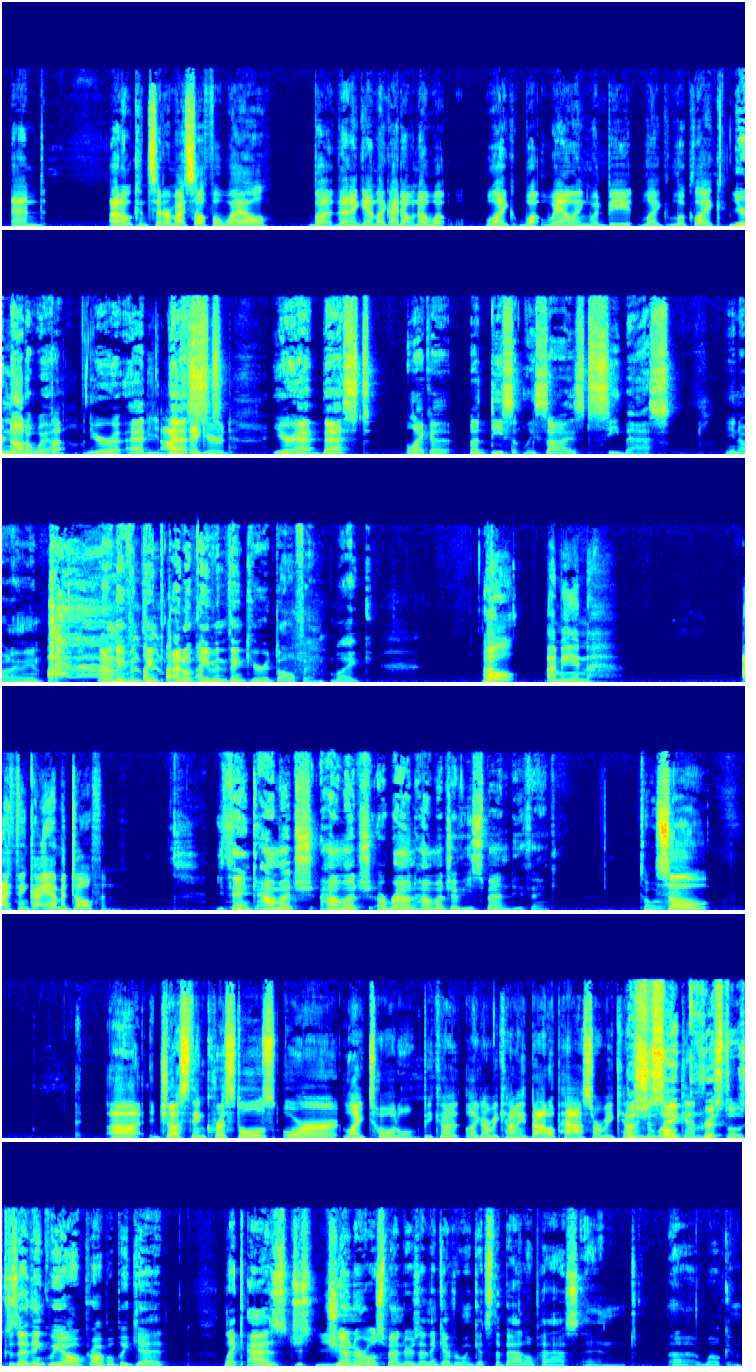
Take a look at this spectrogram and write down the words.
and I don't consider myself a whale, but then again, like I don't know what like what whaling would be like look like. You're not a whale. But- you're at best. I figured. you're at best like a a decently sized sea bass. You know what I mean? I don't even think. I don't even think you're a dolphin. Like, Well, I mean, I think I am a dolphin. you think how much? How much around? How much have you spent? Do you think? Total. So, uh, just in crystals or like total? Because like, are we counting battle pass? Or are we counting? let's just say crystals because I think we all probably get like as just general spenders. I think everyone gets the battle pass and uh, Welkin.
